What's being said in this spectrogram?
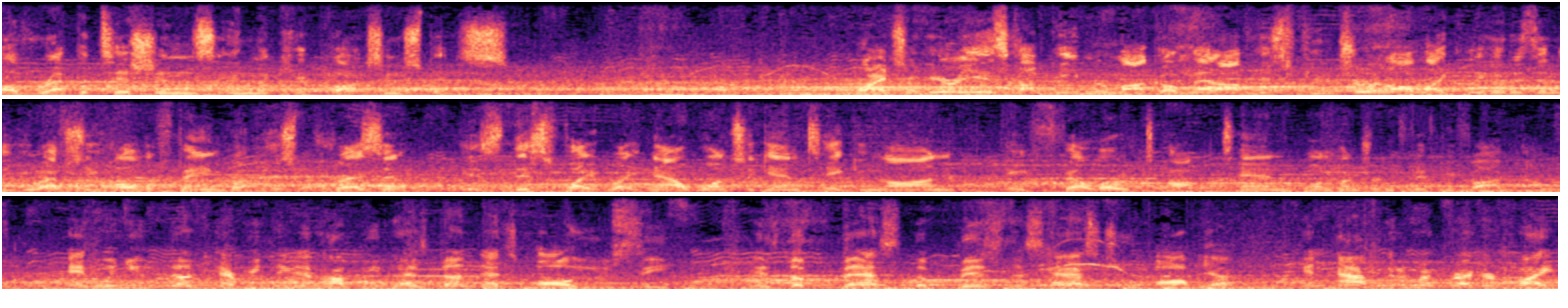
of repetitions in the kickboxing space. All right, so here he is, Khabib Nurmagomedov. His future, in all likelihood, is in the UFC Hall of Fame, but his present is this fight right now, once again taking on a fellow top 10 155-pound fighter. And when you've done everything that Khabib has done, that's all you see, is the best the business has to offer. Yeah. And after the McGregor fight,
